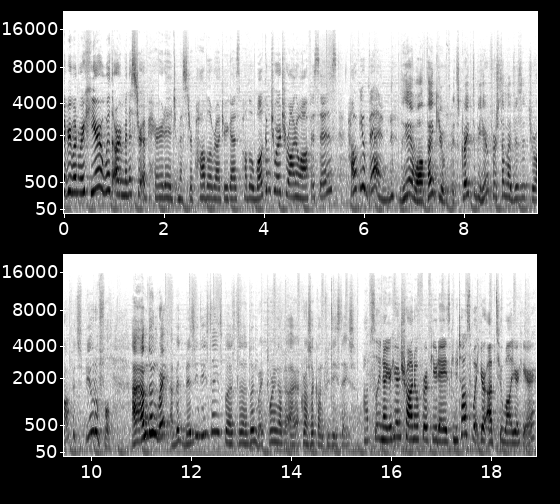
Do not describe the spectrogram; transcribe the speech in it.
everyone, we're here with our Minister of Heritage, Mr. Pablo Rodriguez. Pablo, welcome to our Toronto offices. How have you been? Yeah, well, thank you. It's great to be here. First time I visit your office. Beautiful. I, am doing great. A bit busy these days, but uh, doing great. Touring across the country these days. Absolutely. Now you're here in Toronto for a few days. Can you tell us what you're up to while you're here?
